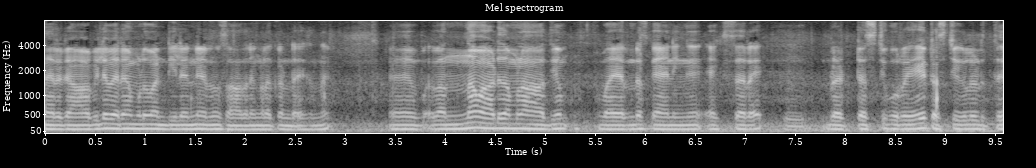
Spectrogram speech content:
നേരം രാവിലെ വരെ നമ്മൾ വണ്ടിയിൽ തന്നെയായിരുന്നു സാധനങ്ങളൊക്കെ ഉണ്ടായിരുന്നത്. വന്ന പാട് നമ്മൾ ആദ്യം വയറിന്റെ സ്കാനിങ് എക്സ്റേ ബ്ലഡ് ടെസ്റ്റ് കുറേ ടെസ്റ്റുകൾ എടുത്ത്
